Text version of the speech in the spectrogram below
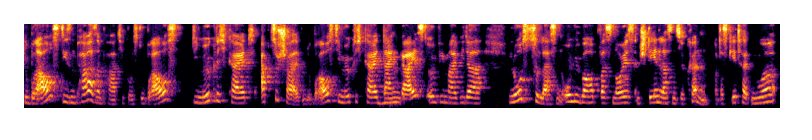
du brauchst diesen Parasympathikus, du brauchst die Möglichkeit abzuschalten, du brauchst die Möglichkeit, mhm. deinen Geist irgendwie mal wieder loszulassen, um überhaupt was Neues entstehen lassen zu können. Und das geht halt nur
